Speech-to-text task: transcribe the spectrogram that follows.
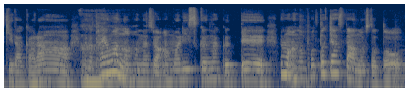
きだからなんか台湾の話はあまり少なくてでもあのポッドキャスターの人と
